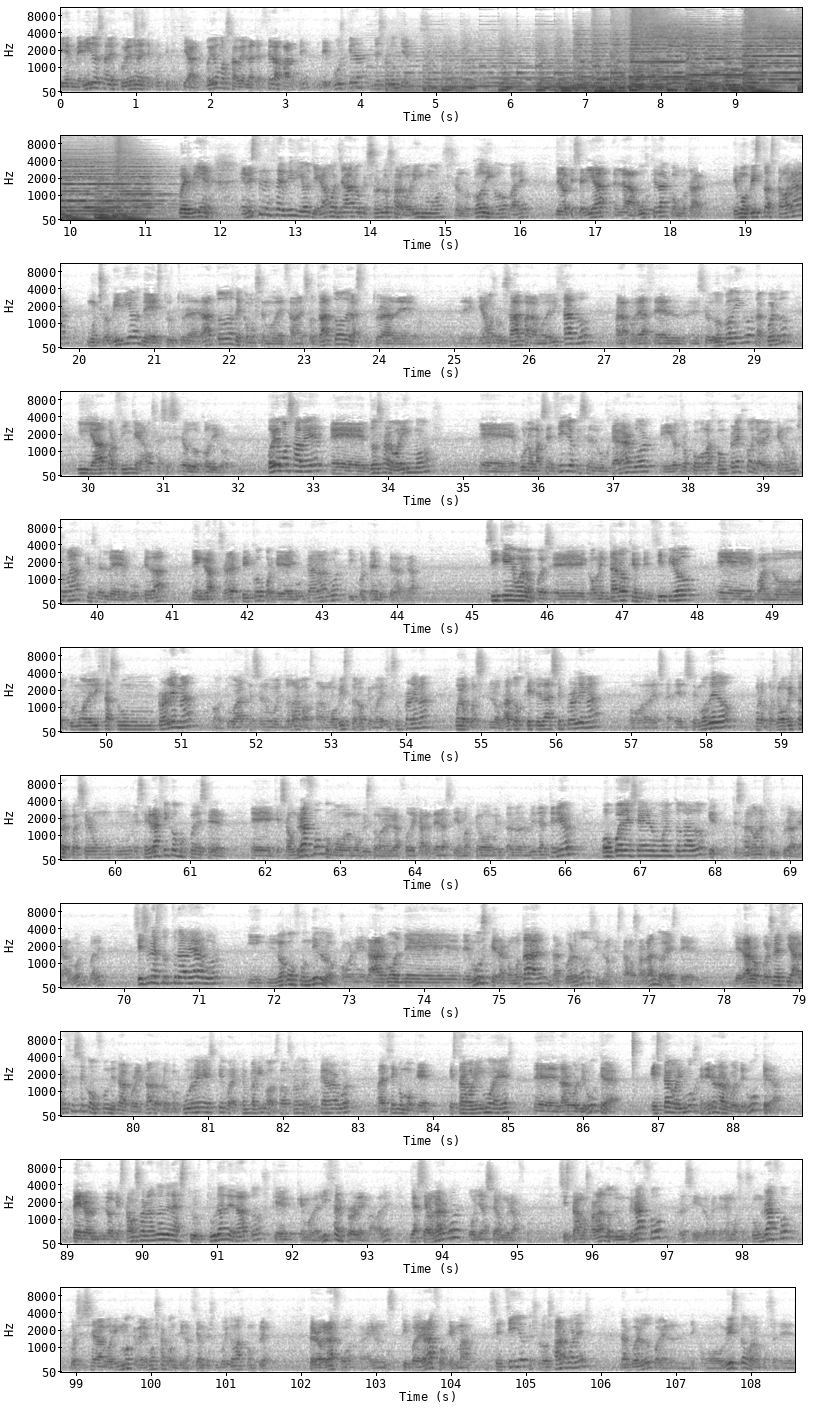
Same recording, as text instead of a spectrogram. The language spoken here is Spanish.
bienvenidos a Descubriendo la Inteligencia Artificial. Hoy vamos a ver la tercera parte de búsqueda de soluciones. Pues bien, en este tercer vídeo llegamos ya a lo que son los algoritmos, pseudocódigo, ¿vale? De lo que sería la búsqueda como tal. Hemos visto hasta ahora muchos vídeos de estructura de datos, de cómo se modelizaban esos datos, de la estructura de, que vamos a usar para modelizarlo, para poder hacer el pseudocódigo, ¿de acuerdo? Y ya por fin llegamos a ese pseudocódigo. Hoy vamos a ver eh, dos algoritmos, eh, uno más sencillo, que es el de búsqueda en árbol, y otro un poco más complejo, ya veréis que no mucho más, que es el de búsqueda en grafos. Ahora explico por qué hay búsqueda en árbol y por qué hay búsqueda en grafos. Sí que, bueno, pues eh, comentaros que en principio, cuando tú modelizas un problema, o tú haces en un momento dado, como hemos visto, ¿no? que modelizas un problema, bueno, pues los datos que te da ese problema, o ese, modelo, bueno, pues hemos visto que puede ser un, ese gráfico, pues puede ser eh, que sea un grafo, como hemos visto con el grafo de carreteras y demás que hemos visto en el vídeo anterior, o puede ser en un momento dado que te salga una estructura de árbol, ¿vale? Si es una estructura de árbol, y no confundirlo con el árbol de, de búsqueda como tal, ¿de acuerdo? Sino lo que estamos hablando es del, del árbol. Por eso decía, a veces se confunde tal, porque claro, lo que ocurre es que, por ejemplo, aquí cuando estamos hablando de búsqueda de árbol, parece como que este algoritmo es el árbol de búsqueda este algoritmo genera un árbol de búsqueda, pero lo que estamos hablando es de la estructura de datos que, modeliza el problema, ¿vale? Ya sea un árbol o ya sea un grafo. Si estamos hablando de un grafo, si lo que tenemos es un grafo, pues es el algoritmo que veremos a continuación, que es un poquito más complejo. Pero el grafo, hay un tipo de grafo que es más sencillo, que son los árboles, ¿de acuerdo? Porque como hemos visto, bueno, pues eh,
